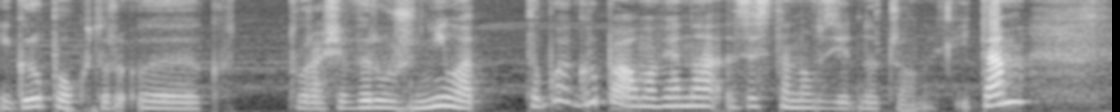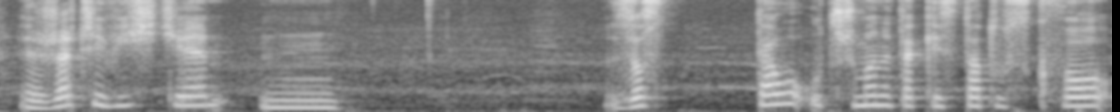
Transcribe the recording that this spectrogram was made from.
i grupą, który, która się wyróżniła, to była grupa omawiana ze Stanów Zjednoczonych. I tam rzeczywiście mm, zostało utrzymane takie status quo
